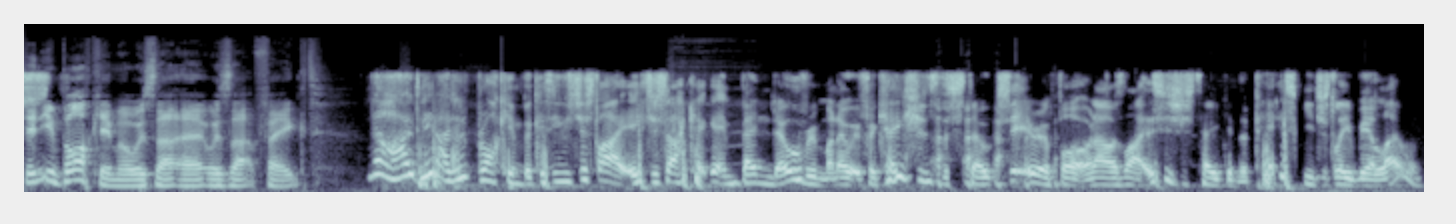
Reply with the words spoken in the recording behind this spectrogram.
didn't you block him, or was that uh, was that faked? No, I did. I did block him because he was just like, he just I kept getting bent over in my notifications, the Stoke City report, and I was like, this is just taking the piss. Can you just leave me alone?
